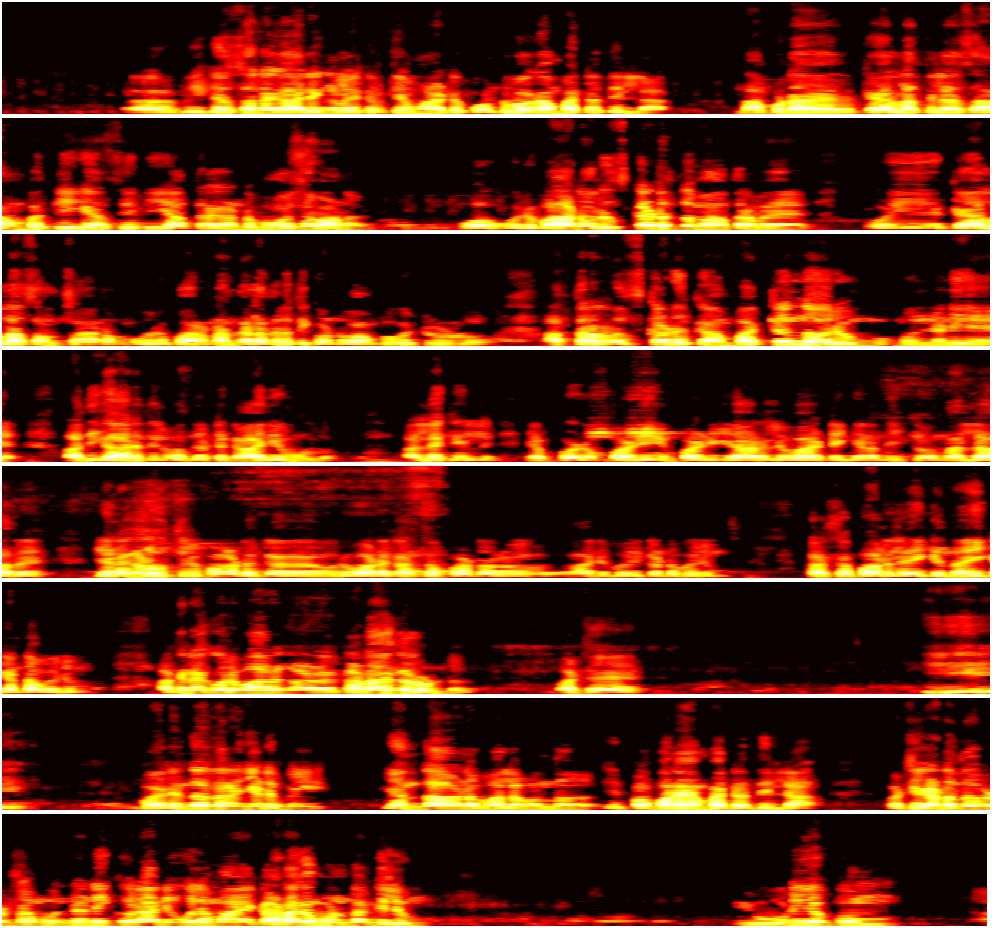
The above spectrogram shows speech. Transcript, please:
വികസന കാര്യങ്ങൾ കൃത്യമായിട്ട് കൊണ്ടുപോകാൻ പറ്റത്തില്ല. നമ്മുടെ കേരളത്തിലെ സാമ്പത്തിക സ്ഥിതി അത്ര കണ്ട് മോശമാണ്. ഒരുപാട് റിസ്ക് എടുത്ത് മാത്രമേ ഈ കേരള സംസ്ഥാനം ഒരു ഭരണം നിലനിർത്തി കൊണ്ടുപോകാൻ പറ്റുള്ളൂ അത്ര റിസ്ക് എടുക്കാൻ പറ്റുന്ന ഒരു മുന്നണിയെ അധികാരത്തിൽ വന്നിട്ട് കാര്യമുള്ളൂ. അല്ലെങ്കിൽ എപ്പോഴും പഴിയും പഴിയാറലുമായിട്ട് ഇങ്ങനെ നിൽക്കുമെന്നല്ലാതെ ജനങ്ങൾ ഒത്തിരിപാട് ഒരുപാട് കഷ്ടപ്പാട് അനുഭവിക്കേണ്ടവരും കഷ്ടപ്പാടിലേക്ക് നയിക്കേണ്ട വരും. അങ്ങനെയൊക്കെ ഒരുപാട് ഘടകങ്ങളുണ്ട്. പക്ഷേ ഈ വരുന്ന തെരഞ്ഞെടുപ്പിൽ എന്താണ് ഫലമെന്ന് ഇപ്പം പറയാൻ പറ്റത്തില്ല. പക്ഷേ ഇടതുപക്ഷ മുന്നണിക്ക് ഒരു അനുകൂലമായ ഘടകമുണ്ടെങ്കിലും യു ഡി എഫും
